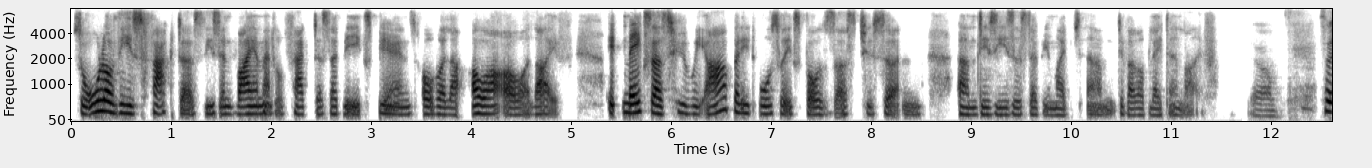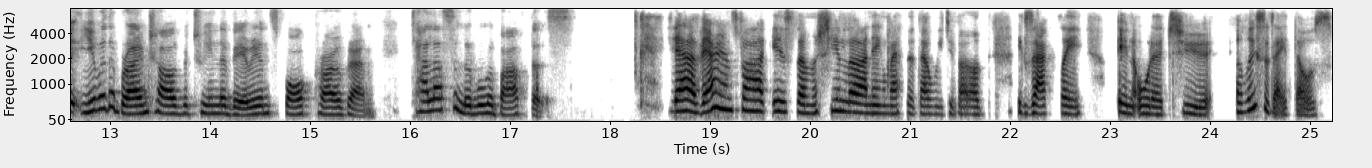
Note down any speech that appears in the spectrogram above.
So all of these factors, these environmental factors that we experience over our, our life, it makes us who we are, but it also exposes us to certain um, diseases that we might um, develop later in life. Yeah. So you were the brainchild between the Variant Spark program. Tell us a little about this. Yeah, Variant Spark is the machine learning method that we developed exactly in order to elucidate those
